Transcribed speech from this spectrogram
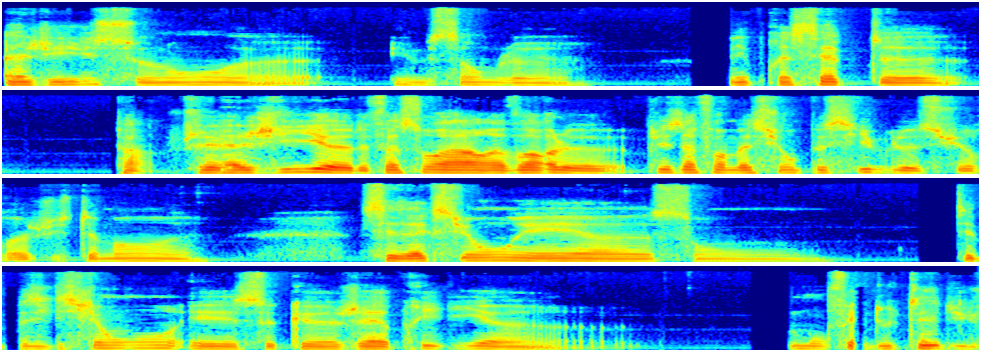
agi selon, il me semble les préceptes. Enfin, j'ai agi euh, de façon à avoir le plus d'informations possible sur euh, justement euh, ses actions et son ses positions et ce que j'ai appris m'ont fait douter du,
